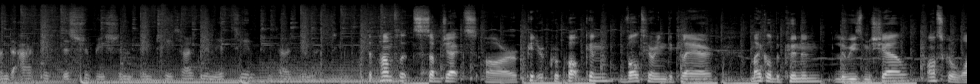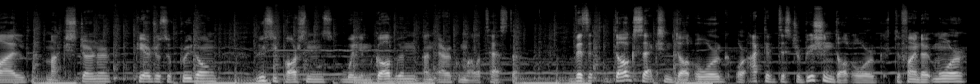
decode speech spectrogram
and Active Distribution in 2018-2019. The pamphlet's subjects are Peter Kropotkin, Voltairine de Cleyre, Michael Bakunin, Louise Michel, Oscar Wilde, Max Stirner, Pierre-Joseph Proudhon, Lucy Parsons, William Godwin and Errico Malatesta. Visit dogsection.org or activedistribution.org to find out more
